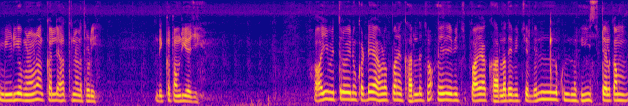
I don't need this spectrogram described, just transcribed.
ਵੀਡੀਓ ਬਣਾਉਣਾ, ਇਕੱਲੇ ਹੱਥ ਨਾਲ ਥੋੜੀ ਦਿੱਕਤ ਆਉਂਦੀ ਹੈ ਜੀ। ਹਾਂ ਜੀ ਮਿੱਤਰੋ, ਇਹਨੂੰ ਕੱਢਿਆ, ਹੁਣ ਆਪਾਂ ਨੇ ਖਰਲ ਚੋਂ ਇਹਦੇ ਵਿੱਚ ਪਾਇਆ, ਖਰਲ ਦੇ ਵਿੱਚ ਬਿਲਕੁਲ ਨਫੀਸ ਟੈਲਕਮ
